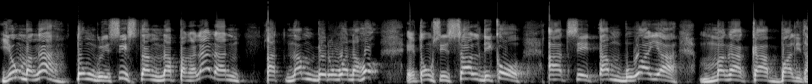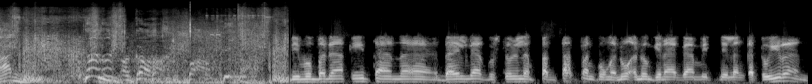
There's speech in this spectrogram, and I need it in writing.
yung mga tungrisistang napangalanan at number one na ho, itong si Saldico at si Tambuaya, mga kabalitan. Di mo ba nakita na dahil nga gusto nilang pagtapan kung ano-anong ginagamit nilang katuwiran?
